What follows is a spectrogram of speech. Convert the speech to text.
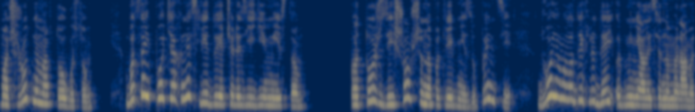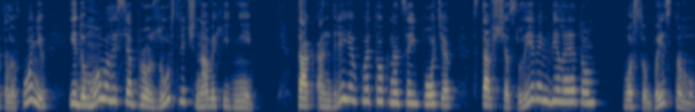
маршрутним автобусом, бо цей потяг не слідує через її місто. Отож, зійшовши на потрібній зупинці, двоє молодих людей обмінялися номерами телефонів і домовилися про зустріч на вихідні. Так Андрієв квиток на цей потяг став щасливим білетом в особистому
